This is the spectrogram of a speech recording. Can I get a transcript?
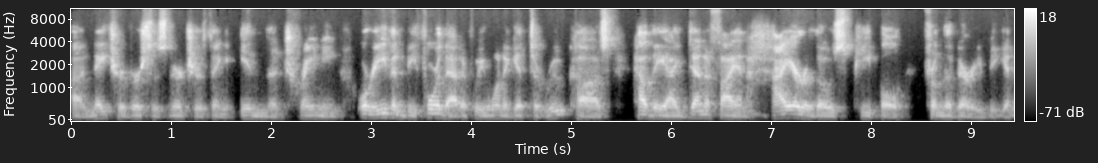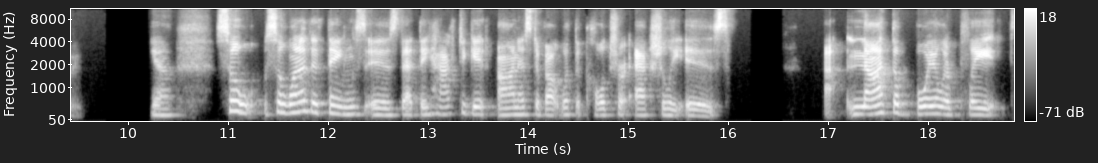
uh, nature versus nurture thing in the training, or even before that, if we want to get to root cause, how they identify and hire those people from the very beginning? Yeah. So so one of the things is that they have to get honest about what the culture actually is. Uh, not the boilerplate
